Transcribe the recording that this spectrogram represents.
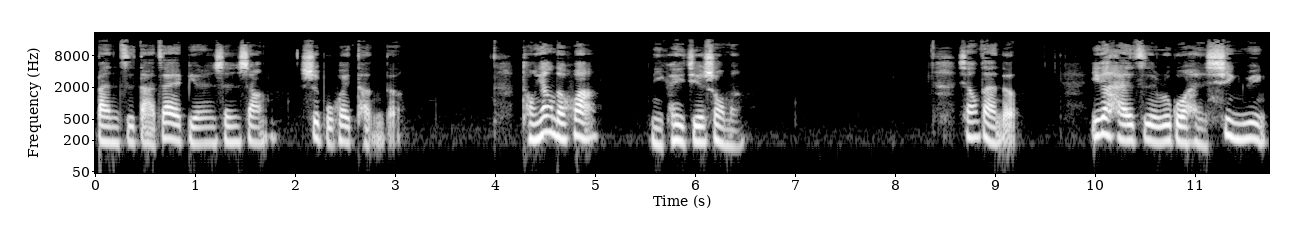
板子打在别人身上是不会疼的，同样的话，你可以接受吗？相反的，一个孩子如果很幸运，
